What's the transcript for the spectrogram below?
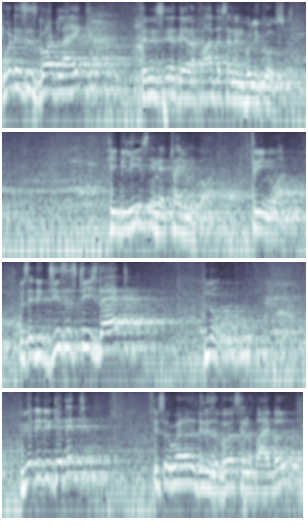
What is this God like? Then he says, there are Father, Son, and Holy Ghost. He believes in a triune God, three in one. We say, did Jesus teach that? No. Where did you get it? You say, well, there is a verse in the Bible,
